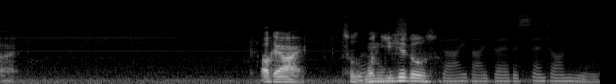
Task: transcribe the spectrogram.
All right. Okay, all right. So when you hear those, Died, I bet a cent on you.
